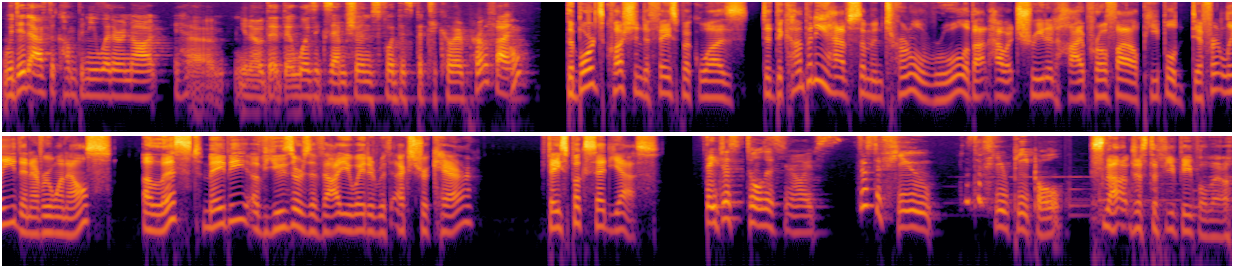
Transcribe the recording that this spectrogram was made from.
we did ask the company whether or not, uh, you know, that there was exemptions for this particular profile. The board's question to Facebook was Did the company have some internal rule about how it treated high profile people differently than everyone else? A list, maybe, of users evaluated with extra care? Facebook said yes. They just told us, you know, it's just a few, just a few people. It's not just a few people, though.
